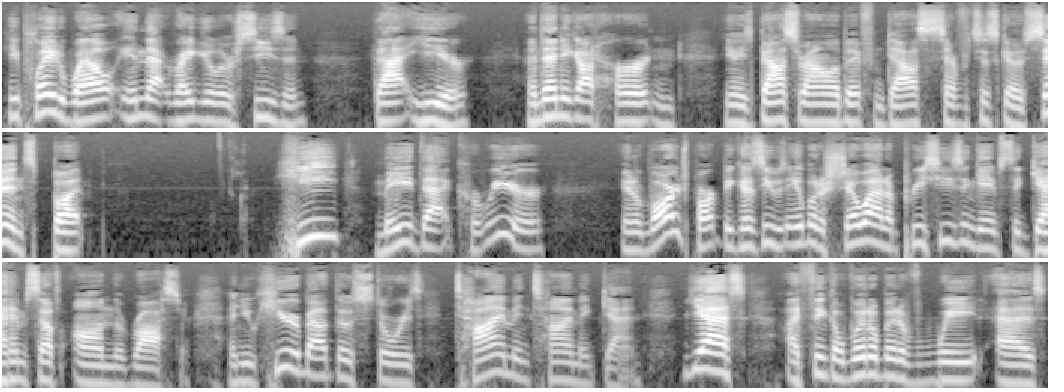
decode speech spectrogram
he played well in that regular season that year. And then he got hurt and you know he's bounced around a little bit from Dallas to San Francisco since, but he made that career in a large part because he was able to show out in preseason games to get himself on the roster. And you hear about those stories time and time again. Yes, I think a little bit of weight, as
